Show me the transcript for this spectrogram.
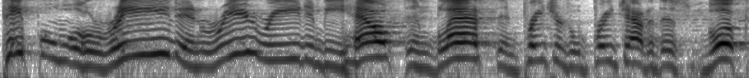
people will read and reread and be helped and blessed, and preachers will preach out of this book,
